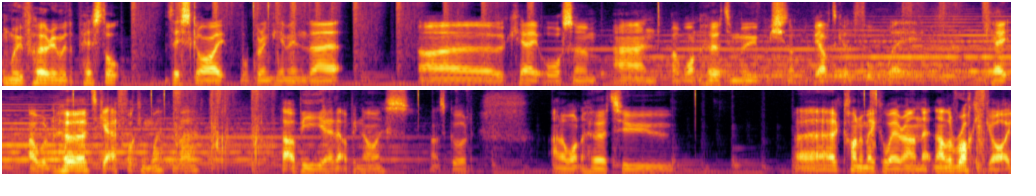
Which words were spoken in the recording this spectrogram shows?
Move her in with a pistol. This guy, will bring him in there. Okay, awesome. And I want her to move, but she's not going to be able to go the full way. Okay, I want her to get a fucking weapon back. That'll be, yeah, that'll be nice. That's good. And I want her to uh, kind of make her way around there. Now, the rocket guy,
